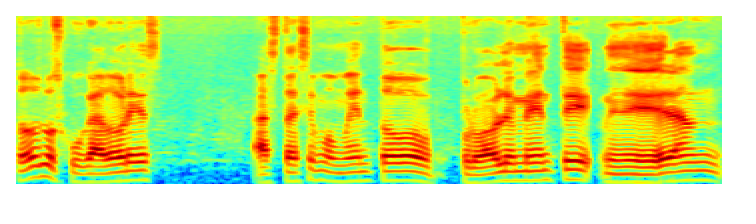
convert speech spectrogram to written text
Todos los jugadores hasta ese momento probablemente eh, eran,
